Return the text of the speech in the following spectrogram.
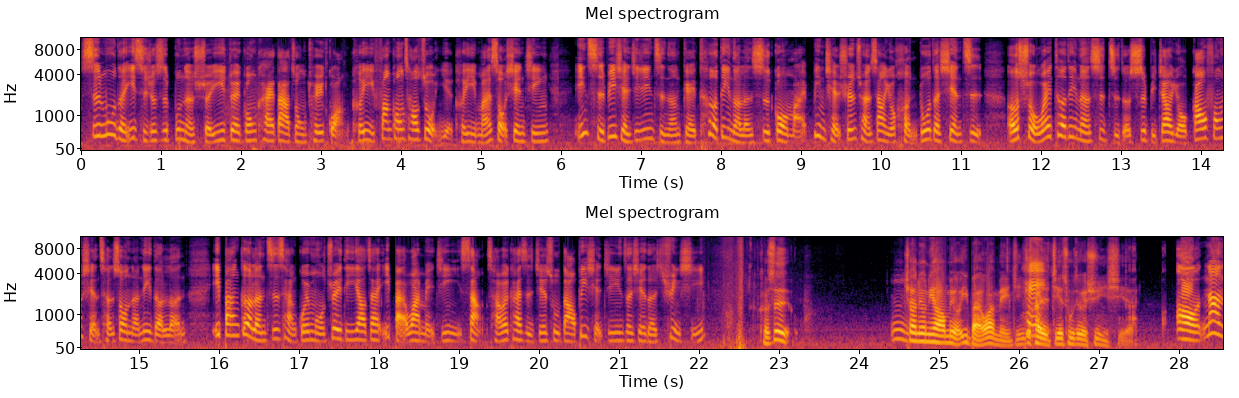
私募的意思就是不能随意对公开大众推广，可以放空操作，也可以满手现金。因此，避险基金只能给特定的人士购买，并且宣传上有很多的限制。而所谓特定人士，指的是比较有高风险承受能力的人。一般个人资产规模最低要在一百万美金以上，才会开始接触到避险基金这些的讯息。可是，嗯，俏妞你好，没有一百万美金就开始接触这个讯息了。哦，那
